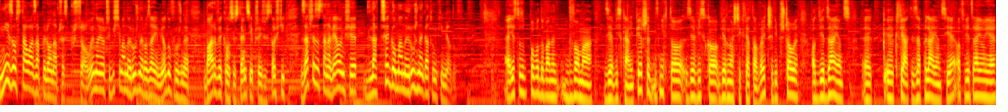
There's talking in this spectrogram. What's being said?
nie została zapylona przez pszczoły. No i oczywiście mamy różne rodzaje miodów, różne barwy, konsystencje, przejrzystości. Zawsze zastanawiałem się, dlaczego mamy różne gatunki miodów. E, Jest to spowodowane dwoma zjawiskami. Pierwsze z nich to zjawisko wierności kwiatowej, czyli pszczoły odwiedzając e, e, kwiaty, zapylając je, odwiedzają, je,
